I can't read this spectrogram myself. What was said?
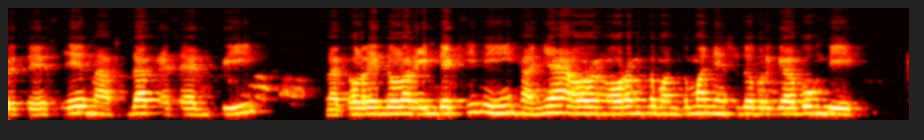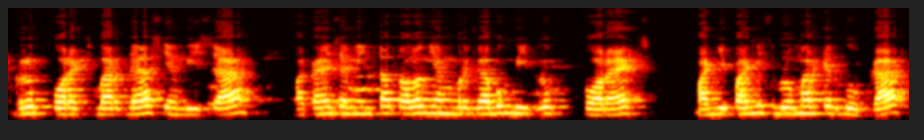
PTSE, Nasdaq, S&P. Nah, kalau yang dollar index ini hanya orang-orang teman-teman yang sudah bergabung di grup Forex Bardas yang bisa. Makanya saya minta tolong yang bergabung di grup Forex pagi-pagi sebelum market buka,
